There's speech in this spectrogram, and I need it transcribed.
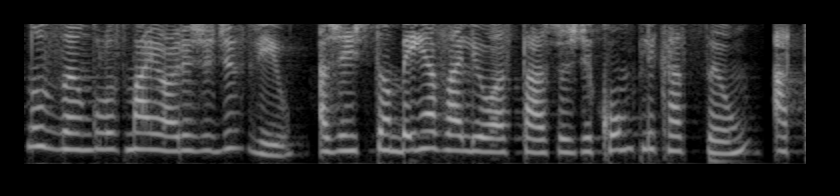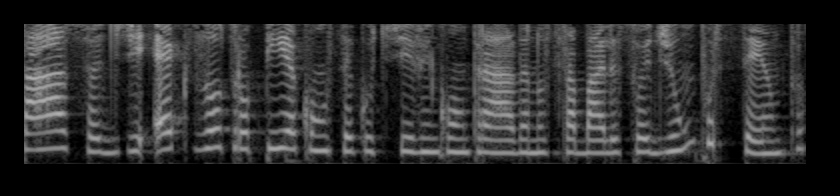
nos ângulos maiores de desvio. A gente também avaliou as taxas de complicação. A taxa de exotropia consecutiva encontrada nos trabalhos foi de 1%.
